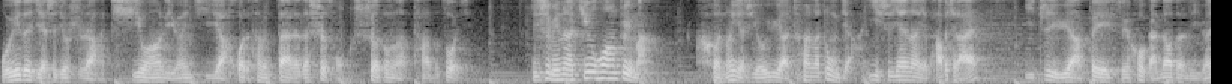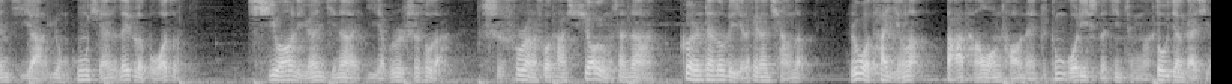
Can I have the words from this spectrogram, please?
唯一的解释就是啊，齐王李元吉啊，或者他们带来的侍从射中了他的坐骑。李世民呢，惊慌坠马，可能也是由于啊穿了重甲，一时间呢也爬不起来，以至于啊被随后赶到的李元吉啊用弓弦勒住了脖子。齐王李元吉呢，也不是吃素的。史书上说他骁勇善战啊，个人战斗力也是非常强的。如果他赢了，大唐王朝乃至中国历史的进程啊，都将改写。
